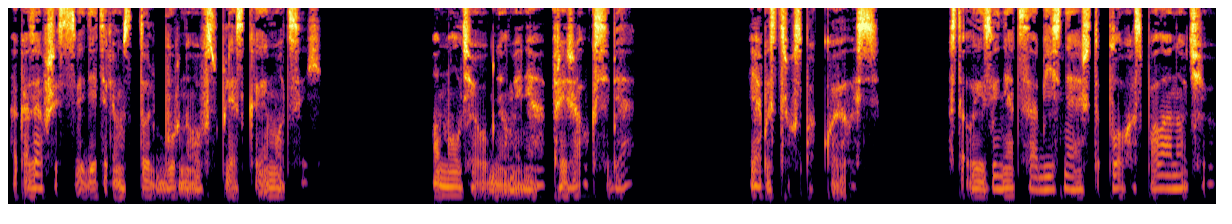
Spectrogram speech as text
оказавшись свидетелем столь бурного всплеска эмоций. Он молча обнял меня, прижал к себе. Я быстро успокоилась. Стала извиняться, объясняя, что плохо спала ночью.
